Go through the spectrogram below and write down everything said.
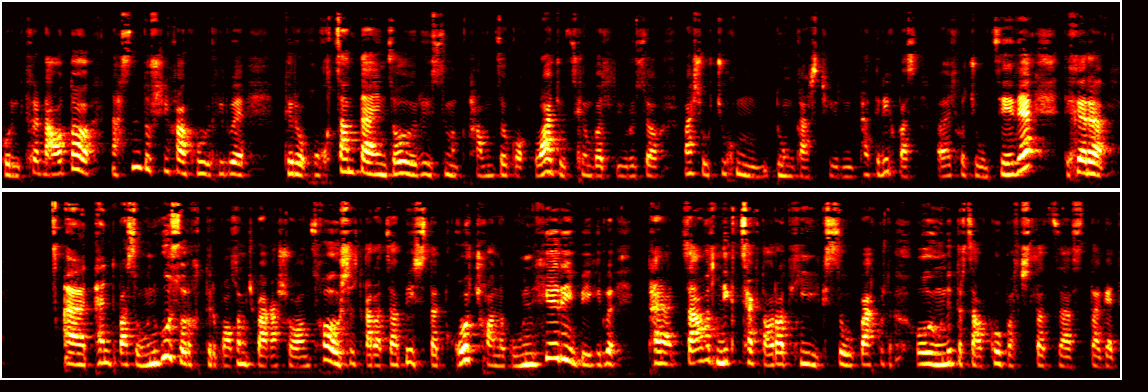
хөрөнгө. Тэгэхээр одоо насан туршийнхаа хэрвээ тэр хугацаанд энэ 199,500-г хувааж үзэх юм бол ерөөсөө маш өчүүхэн дүн гарч ирнэ. Та тэрийг бас ойлгож үзээрэй. Тэгэхээр танд бас үнгүй сурах тэр боломж байгаа шүү. Онцгой өөрчлөлт гараад за би стад 30 хоног үнэхээр би хэрвээ заавал нэг цагт ороод хий гэсэн үг байхгүй. Өө өнөөдөр завгүй болчлоо за ста гэд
